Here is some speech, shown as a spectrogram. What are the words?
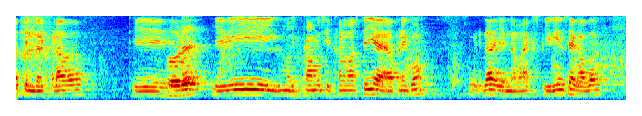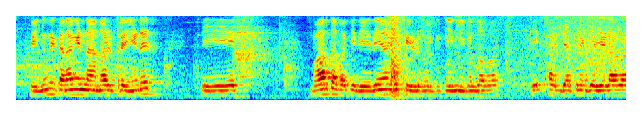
ਅਤਿੰਦਰ ਖੜਾ ਵਾ। ਤੇ ਇਹ ਵੀ ਮਤਲਬ ਕੰਮ ਸਿੱਖਣ ਵਾਸਤੇ ਹੀ ਆਇਆ ਆਪਣੇ ਕੋਲ। ਸੋ ਇਹਦਾ ਇਹ ਨਵਾਂ ਐਕਸਪੀਰੀਅੰਸ ਹੈਗਾ ਵਾ। ਇਹਨੂੰ ਵੀ ਕਰਾਂਗੇ ਨਾਲ ਨਾਲ ਟ੍ਰੇਨਡ ਤੇ ਬਾਹਰ ਦਾ ਬਾਕੀ ਦੇਖਦੇ ਹਾਂ ਕਿ ਫੀਲਡ ਵਰਕ ਕੀ ਨਿਕਲਦਾ ਵਾ। ਤੇ ਅੱਜ ਆਪਣੇ ਕੋਲ ਜਿਹੜਾ ਵਾ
